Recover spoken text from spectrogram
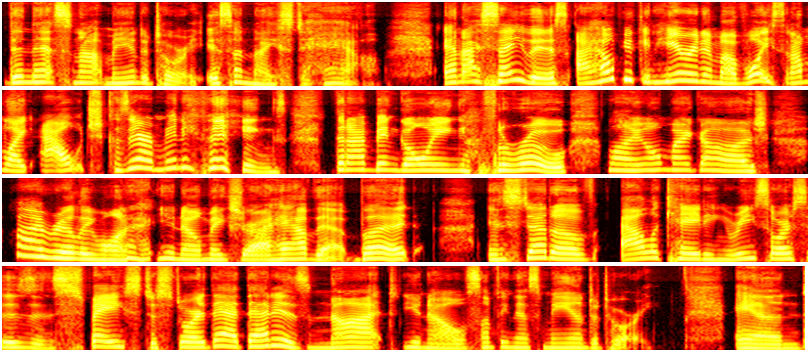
then that's not mandatory. It's a nice to have. And I say this, I hope you can hear it in my voice. And I'm like, ouch, because there are many things that I've been going through, like, oh my gosh, I really want to, you know, make sure I have that. But instead of allocating resources and space to store that, that is not, you know, something that's mandatory. And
